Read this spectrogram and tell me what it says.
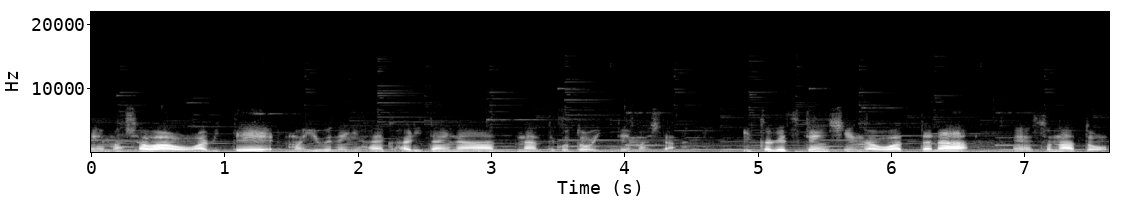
えー、まあ、シャワーを浴びて、まあ、湯船に早く入りたいななんてことを言っていました1ヶ月検診が終わったら、えー、その後、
